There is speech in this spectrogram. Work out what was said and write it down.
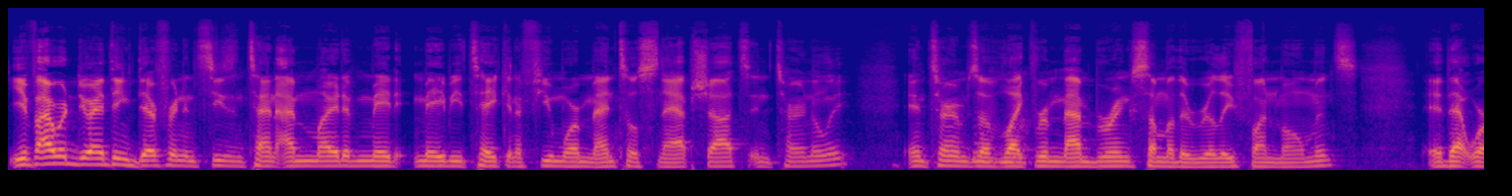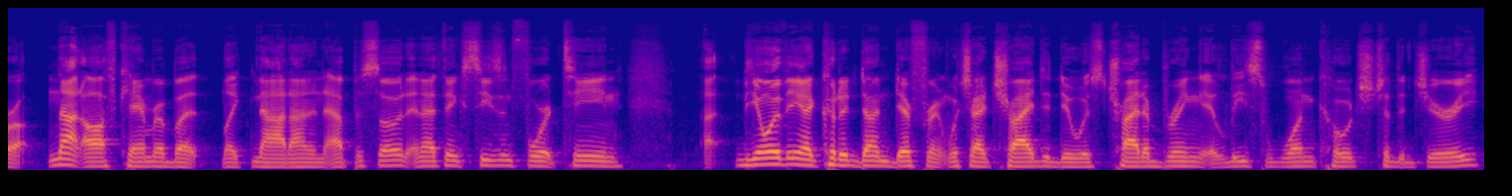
if I were to do anything different in season 10, I might have made maybe taken a few more mental snapshots internally in terms of Mhm. like remembering some of the really fun moments eh, that were not off camera but like not on an episode. And I think season 14 uh, the only thing I could have done different, which I tried to do, was try to bring at least one coach to the jury,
